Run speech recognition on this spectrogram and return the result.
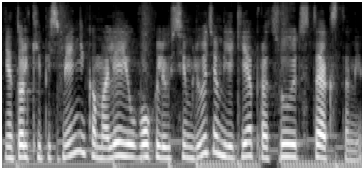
не толькі пісьменнікам, але і ўвогуле ўсім людзям, якія працуюць з тэкстамі.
